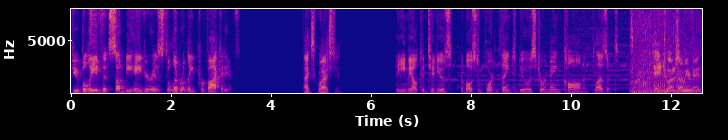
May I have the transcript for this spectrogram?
Do you believe that some behavior is deliberately provocative? Next question. The email continues. The most important thing to do is to remain calm and pleasant. Hey, do you want to tell me your name?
